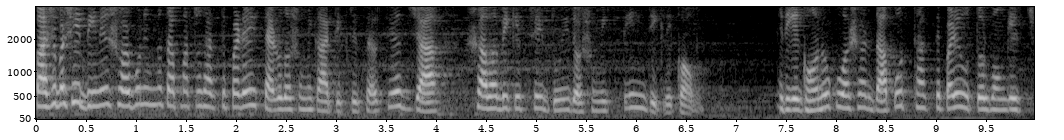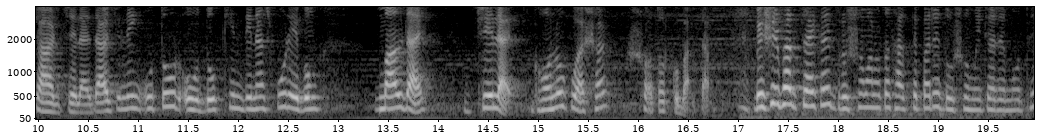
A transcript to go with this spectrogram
পাশাপাশি দিনের সর্বনিম্ন তাপমাত্রা থাকতে পারে তেরো দশমিক আট ডিগ্রি সেলসিয়াস, যা স্বাভাবিকের চেয়ে দুই দশমিক তিন ডিগ্রি কম। এদিকে ঘন কুয়াশার দাপট থাকতে পারে উত্তরবঙ্গের চার জেলায়, দার্জিলিং, উত্তর ও দক্ষিণ দিনাজপুর এবং মালদায় জেলায় ঘন কুয়াশার সতর্কবার্তা। বেশিরভাগ জায়গায় দৃশ্যমানতা থাকতে পারে। দুশো মিটারের মধ্যে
